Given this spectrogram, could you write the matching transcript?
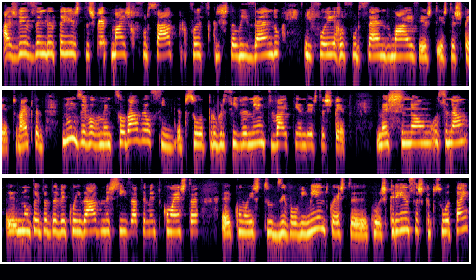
às vezes ainda tem este aspecto mais reforçado porque foi se cristalizando e foi reforçando mais este, este aspecto, não é? Portanto, num desenvolvimento saudável, sim, a pessoa progressivamente vai tendo este aspecto mas se não, se não, eh, não tem tanto a ver com a idade, mas sim exatamente com, eh, com este desenvolvimento, com, esta, com as crenças que a pessoa tem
